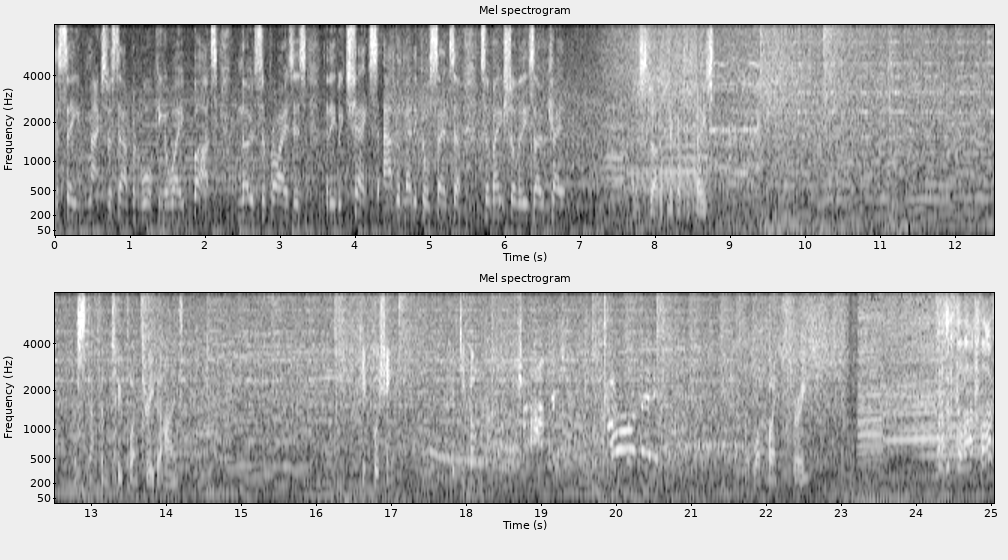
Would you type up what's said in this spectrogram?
To see Max Verstappen walking away, but no surprises that he'll be checked at the medical centre to make sure that he's okay. Let's start to pick up the pace. Verstappen 2.3 behind. Keep pushing. Critical. Oh, Gap at 1.3. Is this the last lap?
